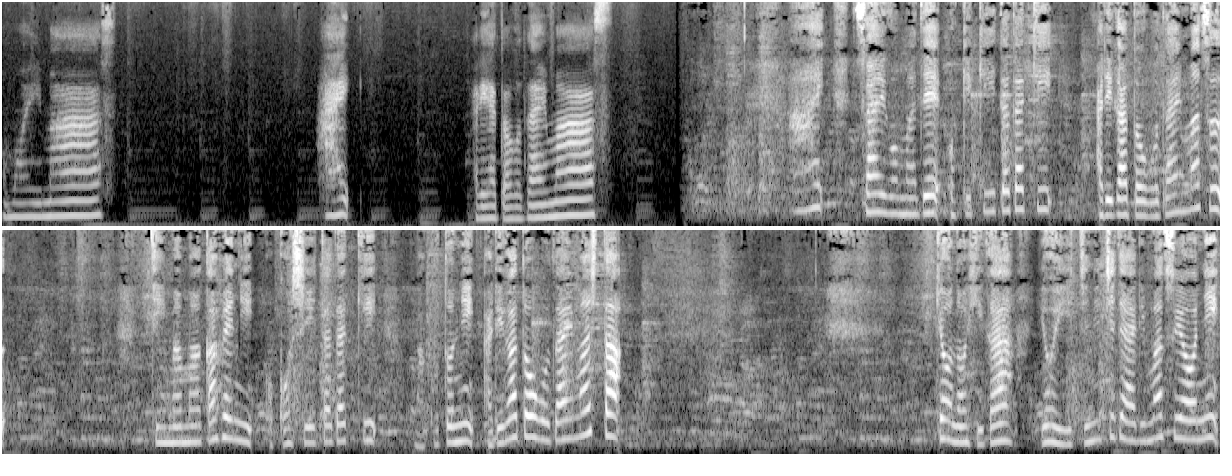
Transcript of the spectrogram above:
思います。はい。ありがとうございます。はい。最後までお聴きいただきありがとうございます。ティーママカフェにお越しいただき誠にありがとうございました。今日の日が良い一日でありますように。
